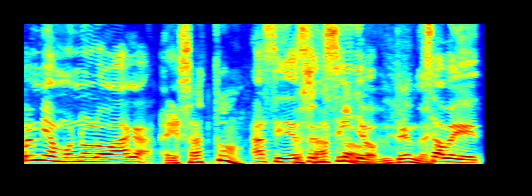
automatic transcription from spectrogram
pues mi amor, no lo haga. Exacto. Así de Exacto, sencillo. ¿Entiendes? ¿Sabes?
